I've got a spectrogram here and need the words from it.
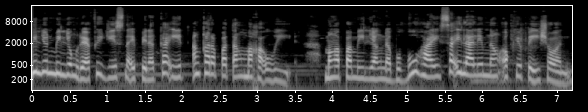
Milyon-milyong refugees na ipinagkait ang karapatang makauwi. Mga pamilyang nabubuhay sa ilalim ng occupation.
